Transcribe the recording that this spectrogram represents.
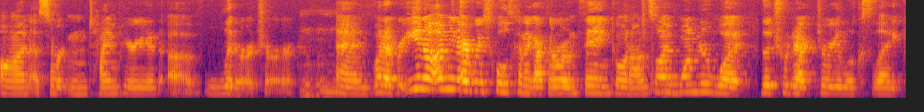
on a certain time period of literature Mhm. and whatever. You know, I mean, every school's kind of got their own thing going on, so I wonder what the trajectory looks like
